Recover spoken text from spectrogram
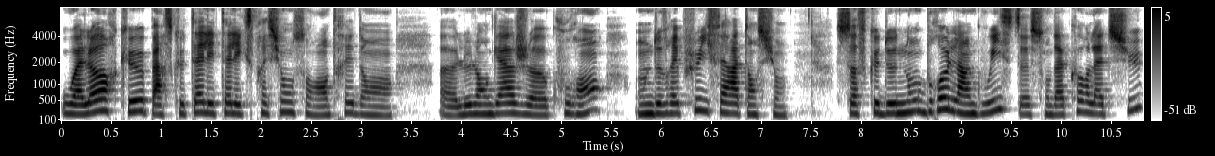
Ou alors que parce que telle et telle expression sont rentrées dans euh, le langage courant, on ne devrait plus y faire attention. Sauf que de nombreux linguistes sont d'accord là-dessus,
